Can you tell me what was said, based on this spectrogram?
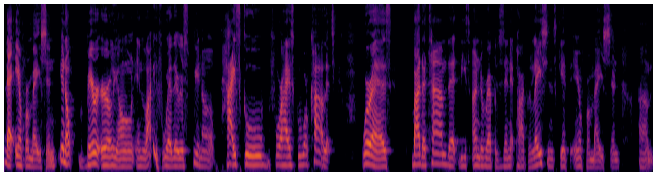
that information, you know, very early on in life, whether it's, you know, high school, before high school, or college. Whereas by the time that these underrepresented populations get the information, um,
